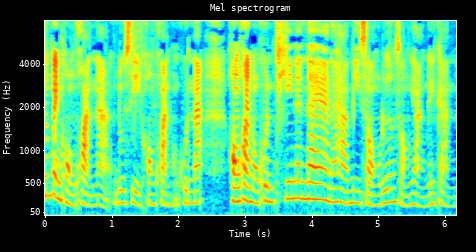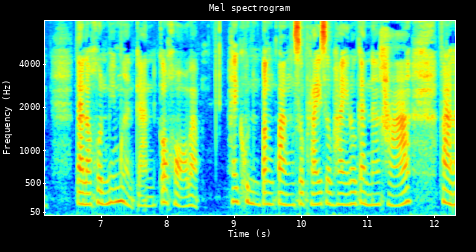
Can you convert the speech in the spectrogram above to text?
ซึ่งเป็นของขวัญน่ะ ดูสิของขวัญของคุณนะ ของขวัญของคุณที่แน่ ๆนะคะ มีสองเรื่องสองอย่างด้วยกัน แต่ละคนไม่เหมือนกัน ก็ขอแบบ ให้คุณปังๆเซอร์ไพรส์เซอร์ไพรส์แล้วกันนะคะ ฝาก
